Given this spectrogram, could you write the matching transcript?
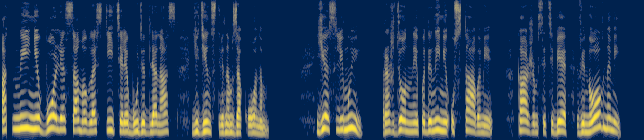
Отныне воля самовластителя будет для нас единственным законом. Если мы, рожденные под иными уставами, кажемся тебе виновными,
